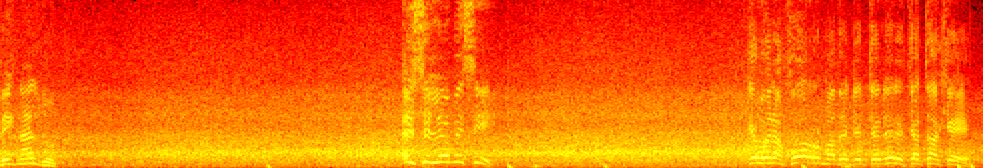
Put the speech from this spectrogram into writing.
Vignaldo. Ese es Leo Messi. Qué buena forma de detener este ataque.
